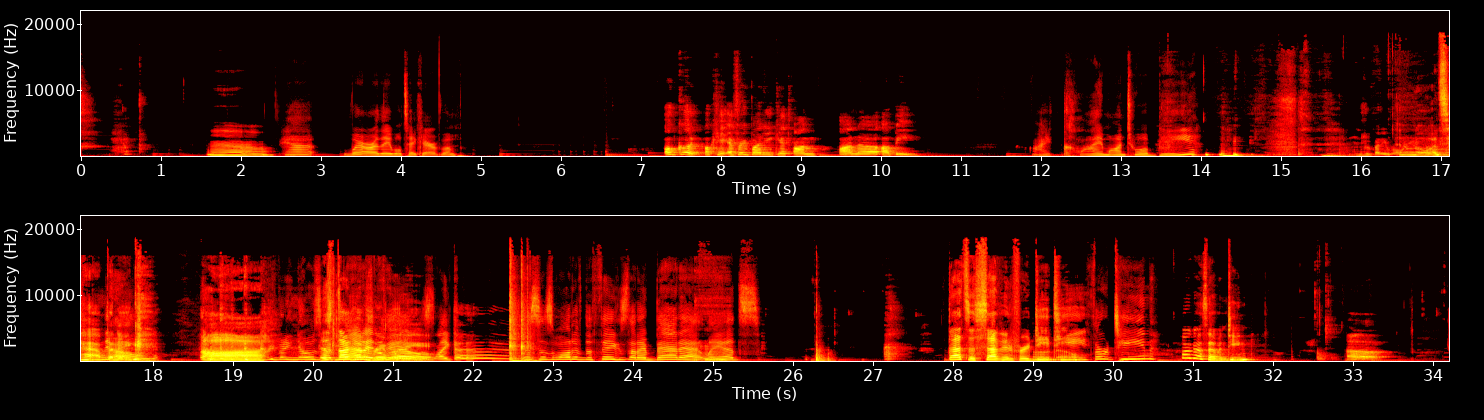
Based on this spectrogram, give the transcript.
Oh. Yeah, where are they? We'll take care of them. Oh, good. Okay, everybody get on on a, a bee. I climb onto a bee? Everybody roll. I don't know what's happening. No. Ah. Everybody knows It's I'm not bad gonna at go well. Like, this is one of the things that I'm bad at, Lance. That's a seven for DT. 13? I got 17. Uh,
